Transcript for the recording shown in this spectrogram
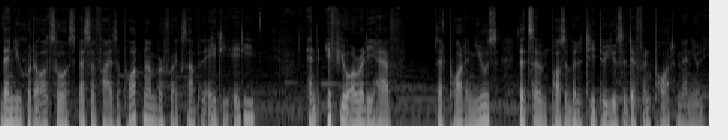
then you could also specify the port number, for example 8080. And if you already have that port in use, that's a possibility to use a different port manually.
